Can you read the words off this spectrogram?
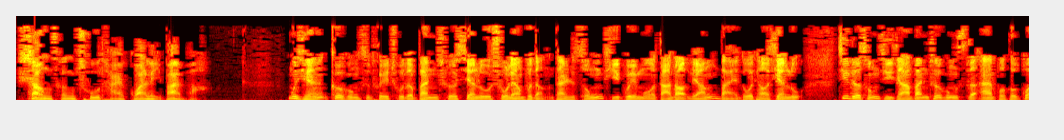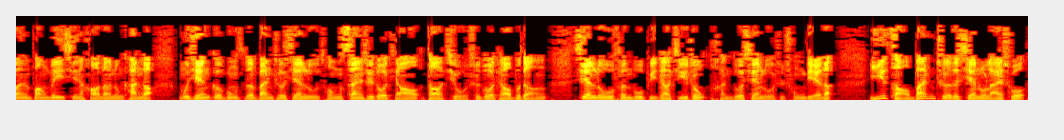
上层出台管理办法。目前各公司推出的班车线路数量不等，但是总体规模达到两百多条线路。记者从几家班车公司的 App 和官方微信号当中看到，目前各公司的班车线路从三十多条到九十多条不等，线路分布比较集中，很多线路是重叠的。以早班车的线路来说，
